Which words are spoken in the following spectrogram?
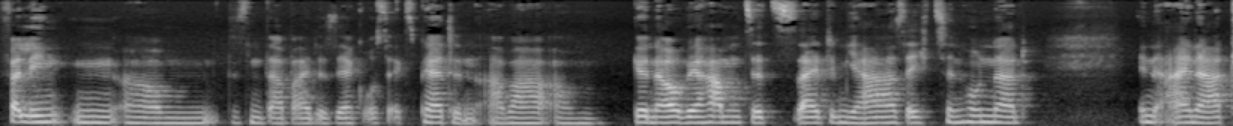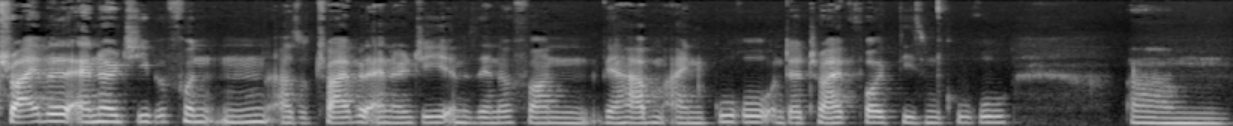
verlinken. Ähm, das sind da beide sehr große Expertinnen. Aber genau, wir haben uns jetzt seit dem Jahr 1600 in einer Tribal Energy befunden. Also Tribal Energy im Sinne von, wir haben einen Guru und der Tribe folgt diesem Guru. Ähm,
